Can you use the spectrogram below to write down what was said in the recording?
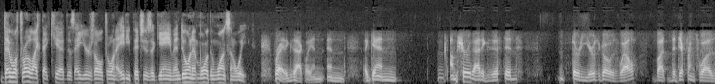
they will throw like that kid that's eight years old throwing 80 pitches a game and doing it more than once in a week. Right, exactly. And and again, I'm sure that existed 30 years ago as well, but the difference was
